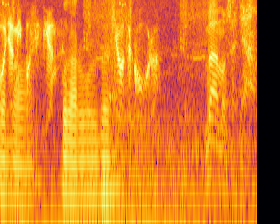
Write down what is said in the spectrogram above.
Todo esto Voy a mi cuando posición. pueda volver. Yo te cubro. Vamos allá.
